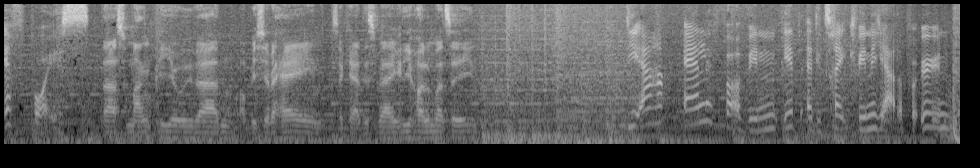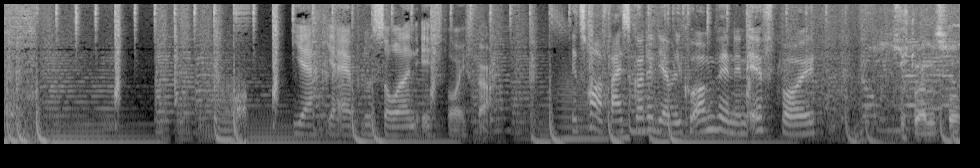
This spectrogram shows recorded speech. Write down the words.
F-boys. Der er så mange piger ude i verden, og hvis jeg vil have en, så kan jeg desværre ikke lige holde mig til en. De er her alle for at vinde et af de tre kvindehjerter på øen. Ja, jeg er blevet såret af en F-boy før. Jeg tror faktisk godt, at jeg vil kunne omvende en F-boy. Synes du er lidt sød?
